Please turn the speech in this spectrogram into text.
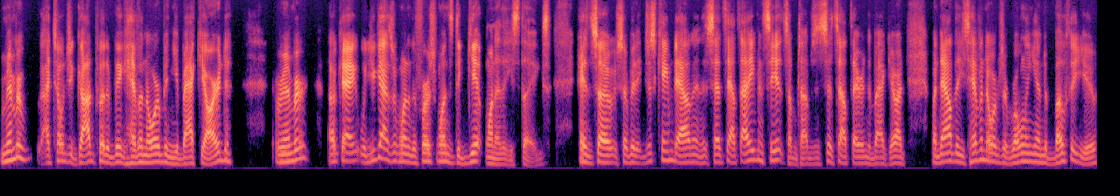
remember I told you God put a big heaven orb in your backyard. Mm-hmm. Remember? Okay. Well, you guys are one of the first ones to get one of these things. And so, so, but it just came down and it sits out. I even see it sometimes. It sits out there in the backyard. But now these heaven orbs are rolling into both of you.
